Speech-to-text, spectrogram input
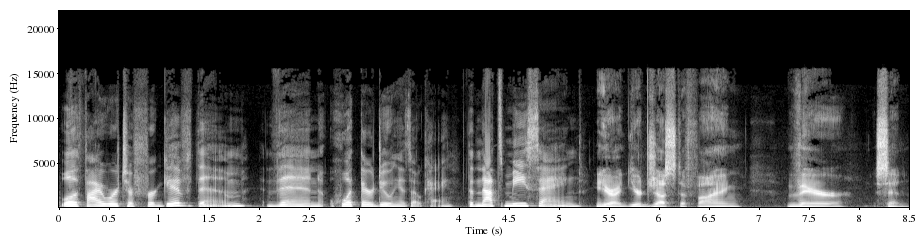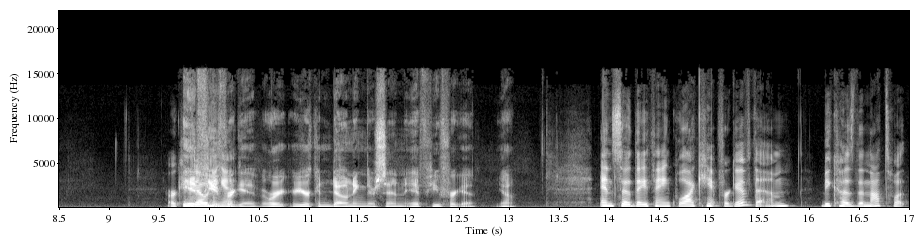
well, if I were to forgive them, then what they're doing is okay. Then that's me saying You're you're justifying their sin or if you it. forgive, or you're condoning their sin if you forgive. Yeah. And so they think, well, I can't forgive them because then that's what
